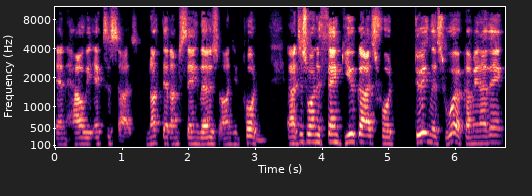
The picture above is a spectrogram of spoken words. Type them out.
and how we exercise. Not that I'm saying those aren't important. And I just want to thank you guys for doing this work. I mean, I think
